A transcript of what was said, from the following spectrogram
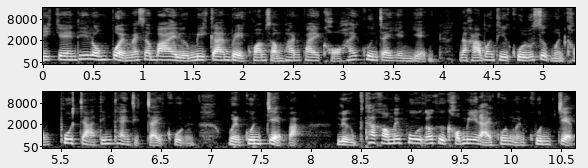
มีเกนที่ล้มป่วยไม่สบาย หรือมีการเบรกความสัมพันธ์ไปขอให้คุณใจเย็นๆนะคะ บางทีคุณรู้สึกเหมือนเขาพูดจาทิ่มแทงจิตใจคุณ เหมือนคุณเจ็บอะ หรือถ้าเขาไม่พูดก็คือเขามีหลายคนเหมือนคุณเจ็บ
